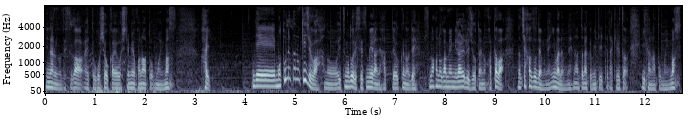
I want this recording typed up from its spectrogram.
になるのですが、えっとご紹介をしてみようかなと思います。はい。で元ネタの記事はあのいつも通り説明欄に貼っておくのでスマホの画面見られる状態の方は後ほどでもね今でもねなんとなく見ていただけるといいかなと思います。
